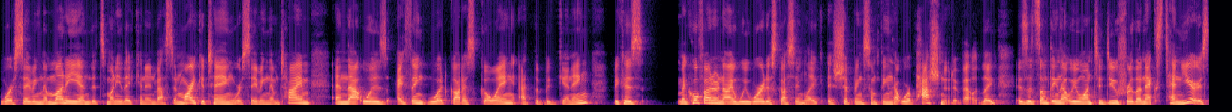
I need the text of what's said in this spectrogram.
we're saving them money and it's money they can invest in marketing we're saving them time and that was i think what got us going at the beginning because my co-founder and I, we were discussing like, is shipping something that we're passionate about? Like, is it something that we want to do for the next 10 years?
